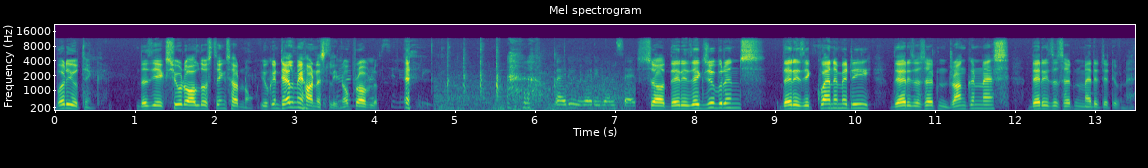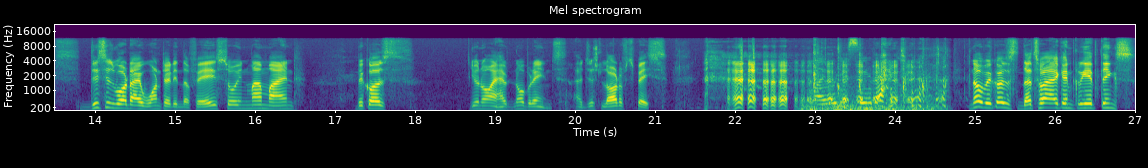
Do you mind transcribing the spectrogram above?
What do you think? Does he exude all those things or no? You can tell me honestly, no problem. very, very well said. So there is exuberance, there is equanimity, there is a certain drunkenness, there is a certain meditativeness. This is what I wanted in the face, so in my mind, because you know, I have no brains, I just lot of space. Why would you say that? no, because that's why I can create things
